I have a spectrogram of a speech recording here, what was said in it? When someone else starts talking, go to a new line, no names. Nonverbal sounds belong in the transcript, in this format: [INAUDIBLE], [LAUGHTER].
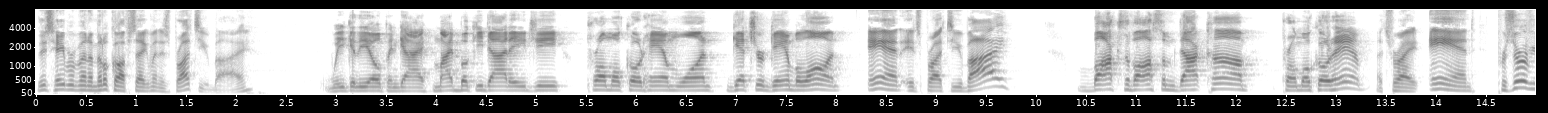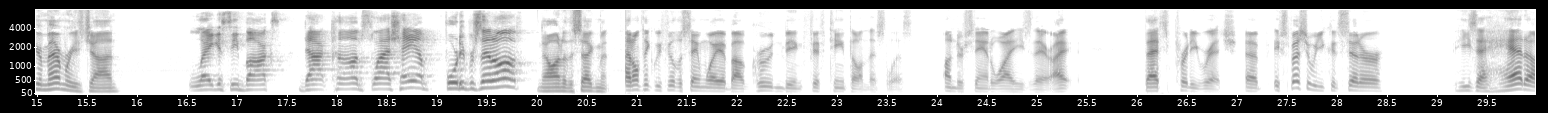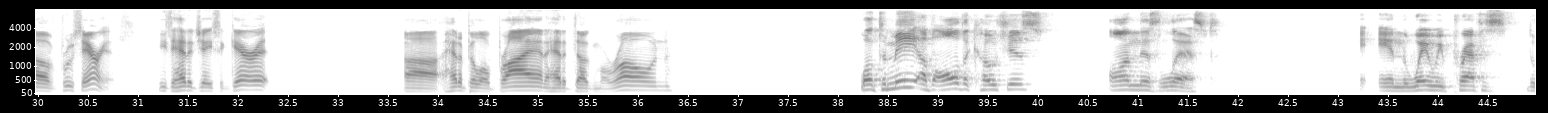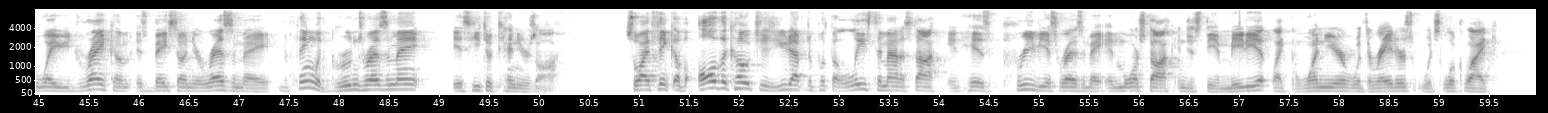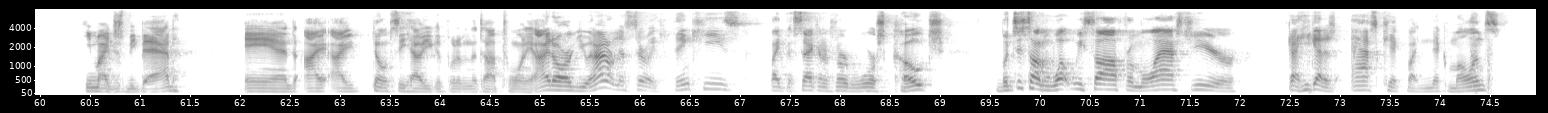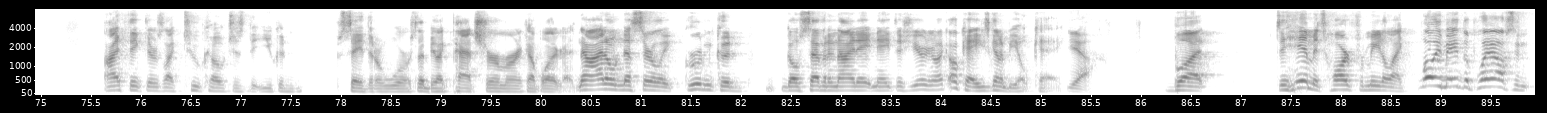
This Haberman and Middlekauff segment is brought to you by
Week of the Open guy, mybookie.ag, promo code HAM1, get your gamble on.
And it's brought to you by
boxofawesome.com, promo code HAM.
That's right. And preserve your memories, John.
legacybox.com slash ham 40% off
Now on to the segment.
I don't think we feel the same way about Gruden being 15th on this list. Understand why he's there. I that's pretty rich, uh, especially when you consider he's ahead of Bruce Arians. He's ahead of Jason Garrett, uh, ahead of Bill O'Brien, ahead of Doug Marrone.
well to me of all the coaches on this list and the way we preface the way you'd rank them is based on your resume the thing with gruden's resume is he took 10 years off so i think of all the coaches you'd have to put the least amount of stock in his previous resume and more stock in just the immediate like the one year with the raiders which looked like he might just be bad and I, I don't see how you could put him in the top 20. I'd argue, and I don't necessarily think he's like the second or third worst coach, but just on what we saw from last year, guy, he got his ass kicked by Nick Mullens. I think there's like two coaches that you could say that are worse. That'd be like Pat Shurmur and a couple other guys. Now, I don't necessarily, Gruden could go 7 and 9, 8 and 8 this year, and you're like, okay, he's going to be okay.
Yeah.
But to him, it's hard for me to like, well, he made the playoffs in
